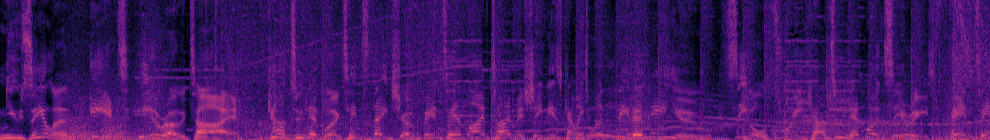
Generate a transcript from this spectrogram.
New Zealand, it's hero time! Cartoon Network's hit stage show Ben 10 Live Time Machine is coming to a theatre near you. See all three Cartoon Network series, Ben 10,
